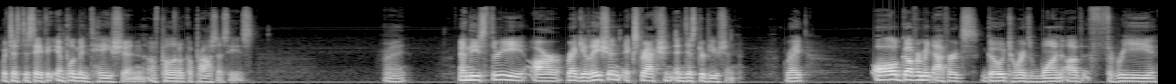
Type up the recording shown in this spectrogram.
which is to say the implementation of political processes. Right? And these three are regulation, extraction, and distribution, right? All government efforts go towards one of three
